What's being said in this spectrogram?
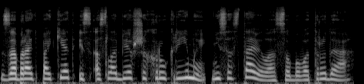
Забрать пакет из ослабевших рук Римы не составило особого труда.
